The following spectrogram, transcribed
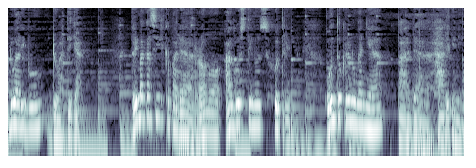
2023. Terima kasih kepada Romo Agustinus Hutrin untuk renungannya pada hari ini.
